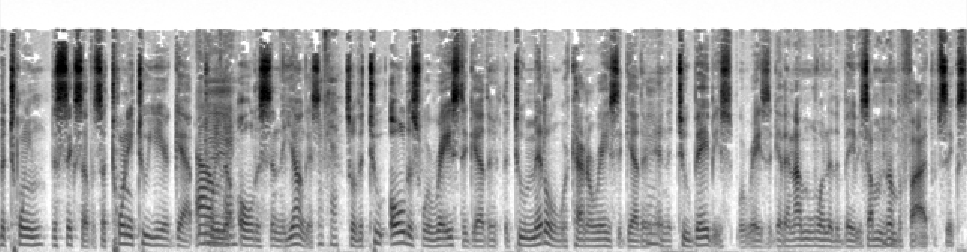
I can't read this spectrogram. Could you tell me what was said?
between the six of us, a 22 year gap oh, between okay. the oldest and the youngest. Okay. So the two oldest were raised together, the two middle were kind of raised together, mm. and the two babies were raised together. And I'm one of the babies. I'm number five of six.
